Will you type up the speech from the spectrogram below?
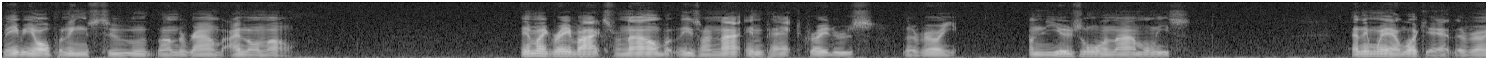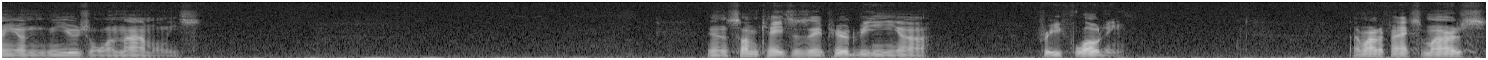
Maybe openings to the underground. I don't know. In my gray box for now, but these are not impact craters. They're very unusual anomalies. Any way I look at it, they're very unusual anomalies. in some cases, they appear to be uh, free floating. I'm Artifacts of Mars.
